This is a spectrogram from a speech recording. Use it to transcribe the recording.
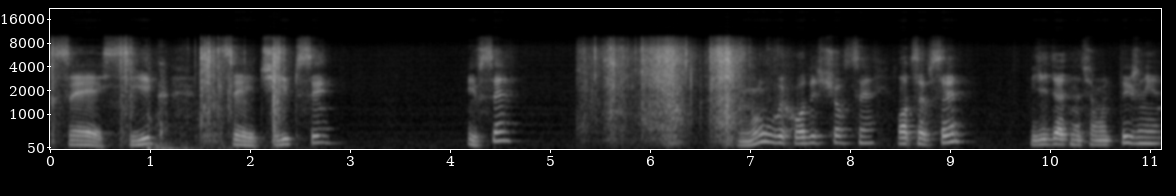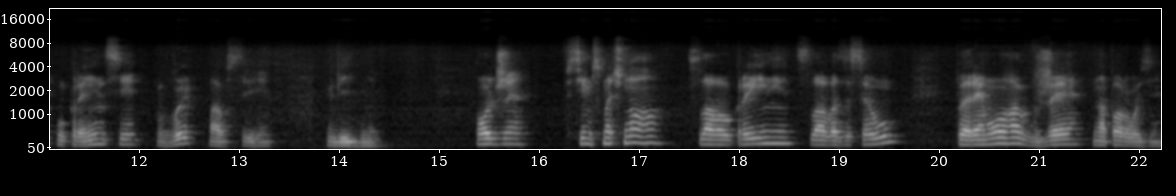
Це сік, це чіпси. І все. Ну, виходить, що все. Оце все. Їдять на цьому тижні українці в Австрії. Відні. Отже, всім смачного. Слава Україні! Слава ЗСУ! Перемога вже на порозі.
